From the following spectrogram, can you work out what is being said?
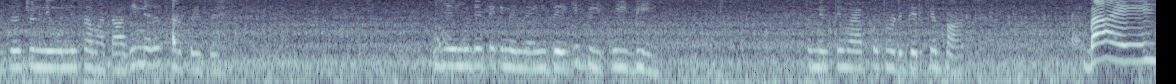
इसे चुन्नी मुन्नी सब हटा दी मेरे सर पे से। ये मुझे टिकने नहीं देगी, बिल्कुल भी। तो मिलती हूँ मैं आपको थोड़ी देर के बाद। Bye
